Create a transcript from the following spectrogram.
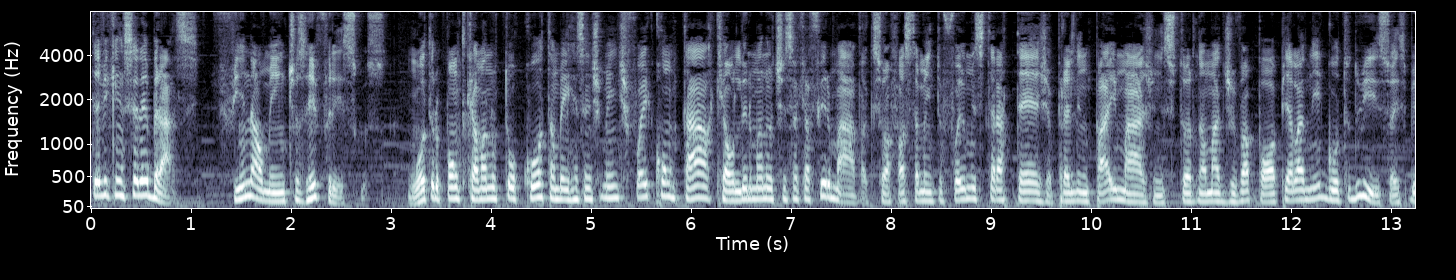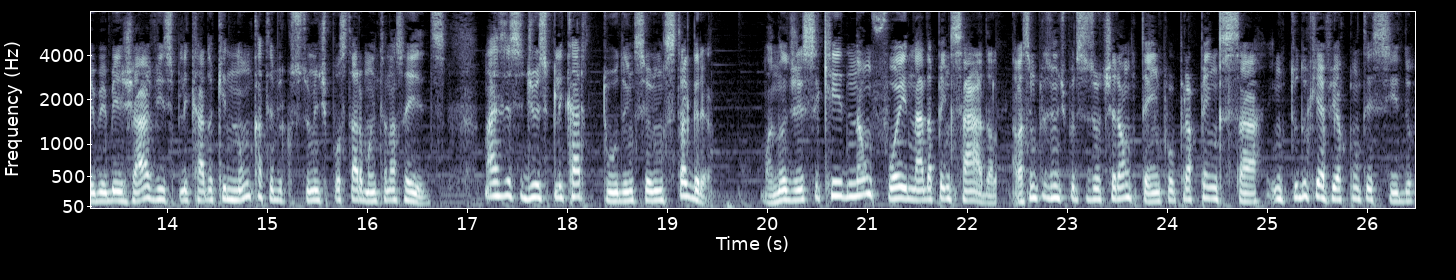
Teve quem celebrasse. Finalmente os refrescos. Um outro ponto que a Manu tocou também recentemente foi contar que ao ler uma notícia que afirmava que seu afastamento foi uma estratégia para limpar a imagem e se tornar uma diva pop, ela negou tudo isso. A ex-BBB já havia explicado que nunca teve costume de postar muito nas redes, mas decidiu explicar tudo em seu Instagram. Manu disse que não foi nada pensado. Ela simplesmente precisou tirar um tempo para pensar em tudo o que havia acontecido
